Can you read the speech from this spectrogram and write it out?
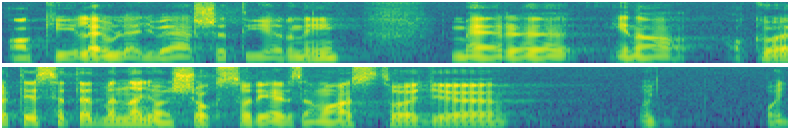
aki leül egy verset írni, mert én a a költészetedben nagyon sokszor érzem azt, hogy, hogy, hogy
